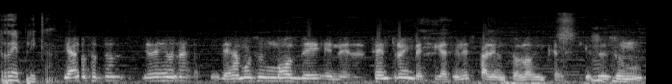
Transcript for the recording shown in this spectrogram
Réplica. Ya nosotros yo dejé una, dejamos un molde en el Centro de Investigaciones Paleontológicas, que eso es un,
